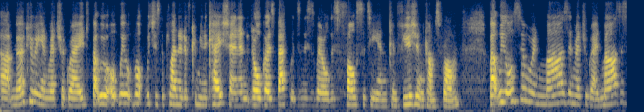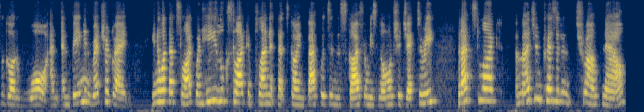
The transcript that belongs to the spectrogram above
uh, Mercury in retrograde, but we were, we were, which is the planet of communication, and it all goes backwards, and this is where all this falsity and confusion comes from. But we also were in Mars in retrograde. Mars is the god of war, and and being in retrograde you know what that's like? When he looks like a planet that's going backwards in the sky from his normal trajectory, that's like imagine President Trump now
